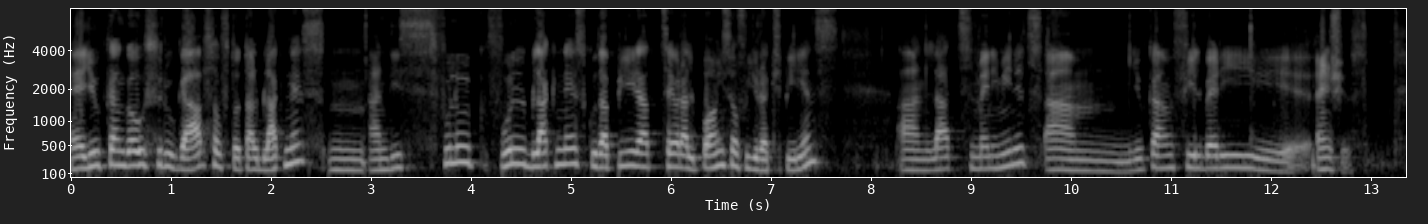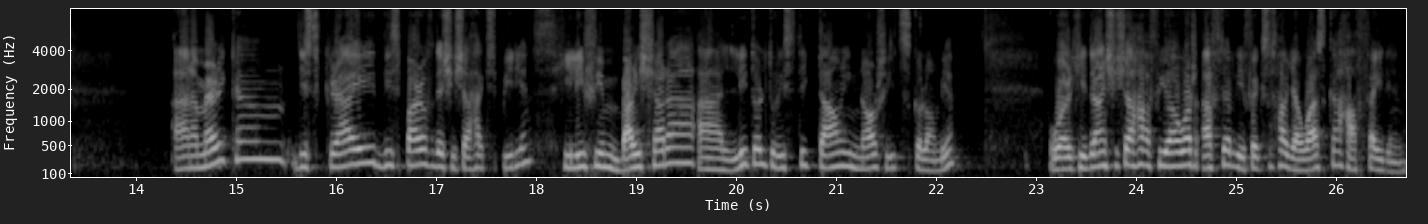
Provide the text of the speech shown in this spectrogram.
uh, you can go through gaps of total blackness, mm, and this full, full blackness could appear at several points of your experience and lasts many minutes. Um, you can feel very anxious. An American described this part of the Shishaha experience. He lived in Barichara, a little touristic town in northeast Colombia, where he drank Shishaha a few hours after the effects of ayahuasca had faded.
